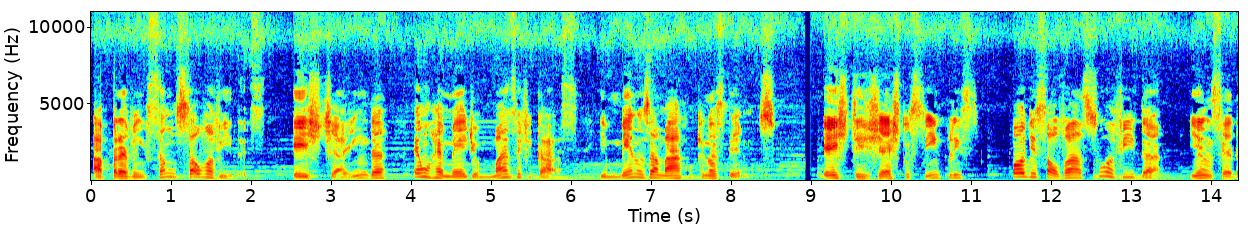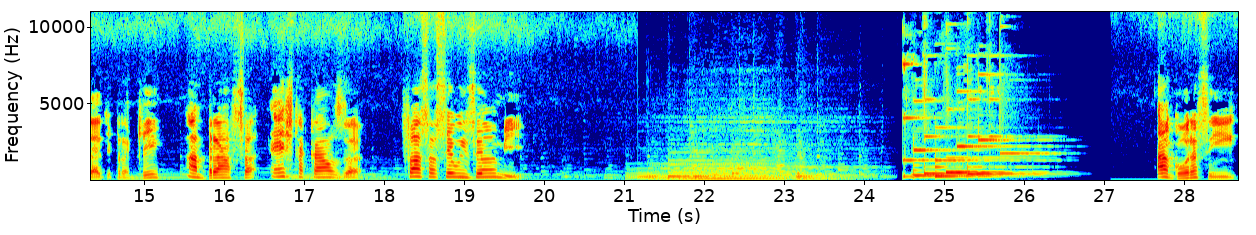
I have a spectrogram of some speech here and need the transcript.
A prevenção salva vidas. Este ainda é um remédio mais eficaz e menos amargo que nós temos. Este gesto simples pode salvar a sua vida. E ansiedade para quê? Abraça esta causa. Faça seu exame. Agora sim,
